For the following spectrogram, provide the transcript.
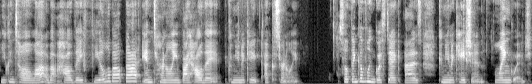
you can tell a lot about how they feel about that internally by how they communicate externally. So think of linguistic as communication, language.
